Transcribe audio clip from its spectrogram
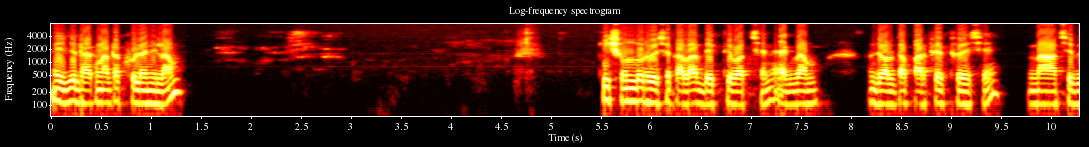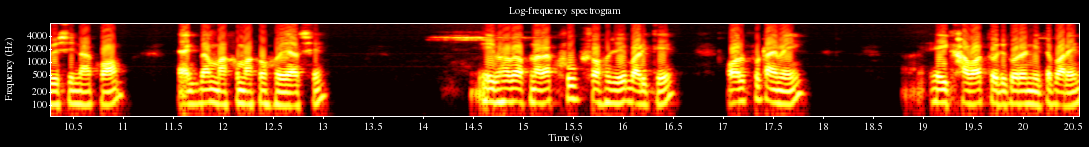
এই যে ঢাকনাটা খুলে নিলাম। কি সুন্দর হয়েছে কালার, দেখতে পাচ্ছেন? একদম জলটা পারফেক্ট হয়েছে। না আছে বেশি, না কম। একদম মাখো মাখো হয়ে আছে। এইভাবে আপনারা খুব সহজে বাড়িতে অল্প টাইমেই এই খাবার তৈরি করে নিতে পারেন।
